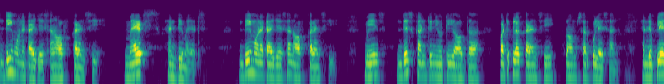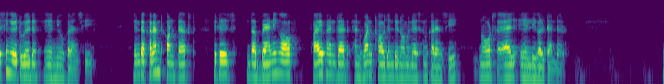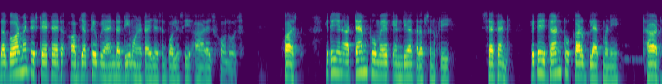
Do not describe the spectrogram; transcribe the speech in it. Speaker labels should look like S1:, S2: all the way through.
S1: Demonetization of currency merits and demerits. Demonetization of currency means discontinuity of the particular currency from circulation and replacing it with a new currency. In the current context, it is the banning of 500 and 1000 denomination currency notes as a legal tender. The government stated objective behind the demonetization policy are as follows. First, it is an attempt to make India corruption free. Second, it is done to curb black money. Third,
